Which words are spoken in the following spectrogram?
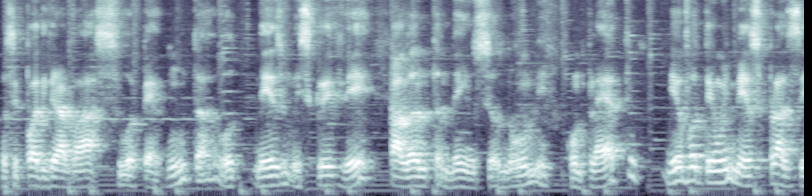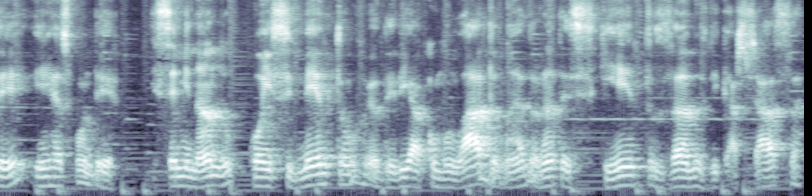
você pode gravar sua pergunta ou mesmo escrever, falando também o seu nome completo, e eu vou ter um imenso prazer em responder, disseminando conhecimento, eu diria acumulado, né, durante esses 500 anos de cachaça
